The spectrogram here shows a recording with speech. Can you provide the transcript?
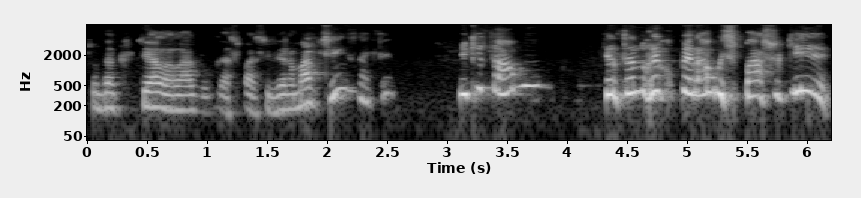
sob a tutela lá do Gaspar Silveira Martins, né? e que estavam tentando recuperar o espaço que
